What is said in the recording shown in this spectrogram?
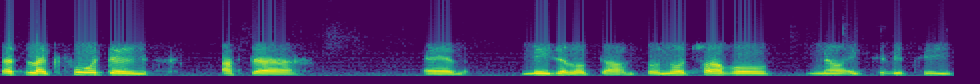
that's like four days after a um, major lockdown. So no travel, no activity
